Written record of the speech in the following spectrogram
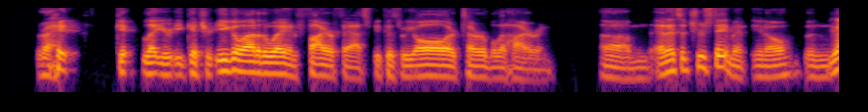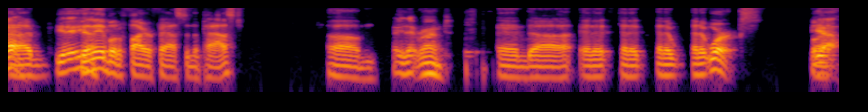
right? Get let your get your ego out of the way and fire fast because we all are terrible at hiring. Um, and it's a true statement, you know. And, yeah. and I've yeah, yeah. been able to fire fast in the past. Um, hey, that rhymed. And uh, and it and it and it and it works. But yeah.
